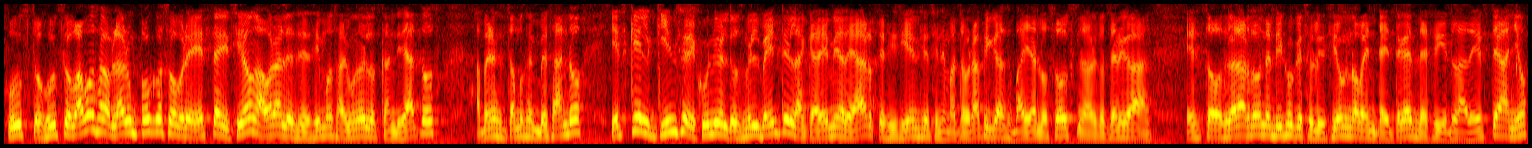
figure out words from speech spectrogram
Justo, justo. Vamos a hablar un poco sobre esta edición. Ahora les decimos algunos de los candidatos. Apenas estamos empezando. Y es que el 15 de junio del 2020 la Academia de Artes y Ciencias Cinematográficas, vaya los Oscars, que otorgan estos galardones, dijo que su edición 93, es decir, la de este año,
